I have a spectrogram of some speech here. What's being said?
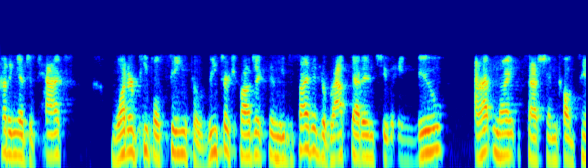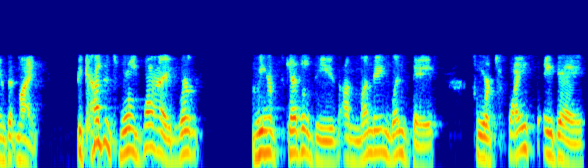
cutting edge attacks, what are people seeing for research projects, and we decided to wrap that into a new at night session called SANS at Night. Because it's worldwide, we're we have scheduled these on Monday and Wednesdays for twice a day,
